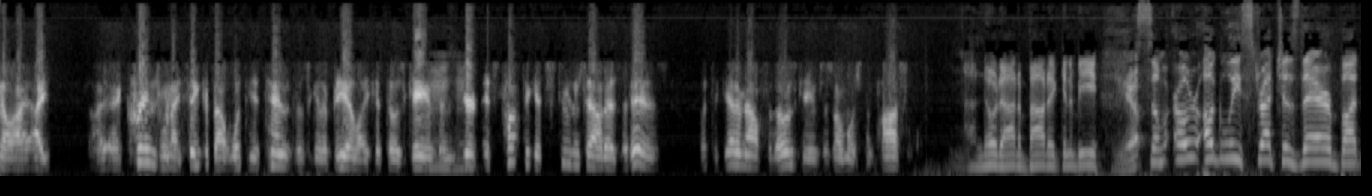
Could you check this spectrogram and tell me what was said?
know, I, I I, cringe when I think about what the attendance is going to be like at those games. Mm-hmm. And you're, it's tough to get students out as it is, but to get them out for those games is almost impossible. Uh, no doubt about it. Going to be yep. some ugly stretches there, but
